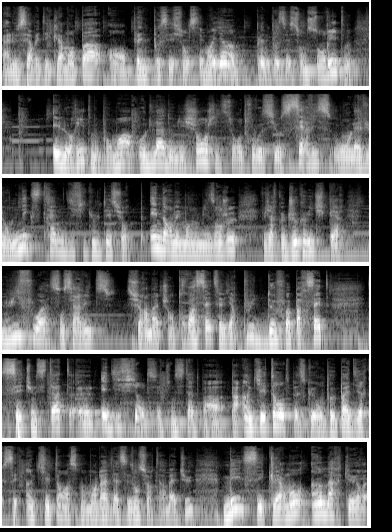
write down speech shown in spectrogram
bah, le Serbe était clairement pas en pleine possession de ses moyens, en pleine possession de son rythme. Et le rythme, pour moi, au-delà de l'échange, il se retrouve aussi au service, où on l'a vu en extrême difficulté sur énormément de mises en jeu. Je veux dire que Djokovic perd 8 fois son service sur un match en 3-7, ça veut dire plus de 2 fois par set c'est une stat euh, édifiante, c'est une stat pas, inquiétante, parce qu'on ne peut pas dire que c'est inquiétant à ce moment-là de la saison sur terre battue, mais c'est clairement un marqueur,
